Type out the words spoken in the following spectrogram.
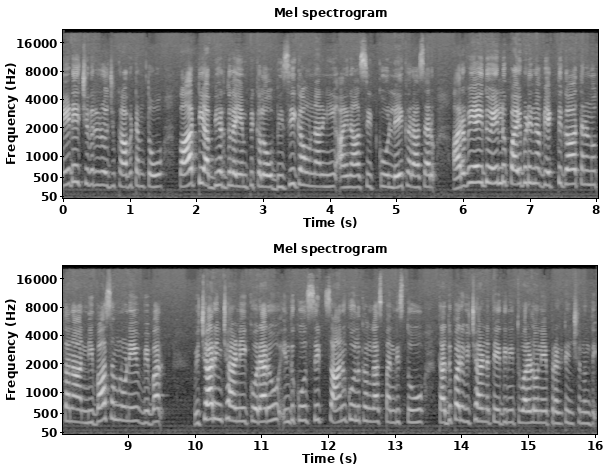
నేడే చివరి రోజు కావటంతో పార్టీ అభ్యర్థుల ఎంపికలో బిజీగా ఉన్నారని ఆయన సిట్కు లేఖ రాశారు. అరవై ఐదు ఏళ్ళు పైబడిన వ్యక్తిగా తనను తన నివాసంలోనే వివర్ విచారించాలని కోరారు. ఇందుకు సిట్ సానుకూలకంగా స్పందిస్తూ తదుపరి విచారణ తేదీని త్వరలోనే ప్రకటించనుంది.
